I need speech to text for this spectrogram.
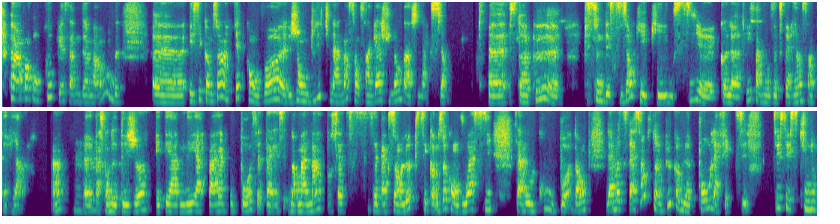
par rapport au coût que ça me demande? Euh, et c'est comme ça, en fait, qu'on va jongler finalement si on s'engage ou non dans une action. Euh, c'est un peu, euh, c'est une décision qui est, qui est aussi euh, colorée par nos expériences antérieures. Hein? Mm-hmm. parce qu'on a déjà été amené à faire ou pas cette, normalement pour cette, cette action-là, puis c'est comme ça qu'on voit si ça vaut le coup ou pas. Donc, la motivation, c'est un peu comme le pôle affectif. c'est ce qui nous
